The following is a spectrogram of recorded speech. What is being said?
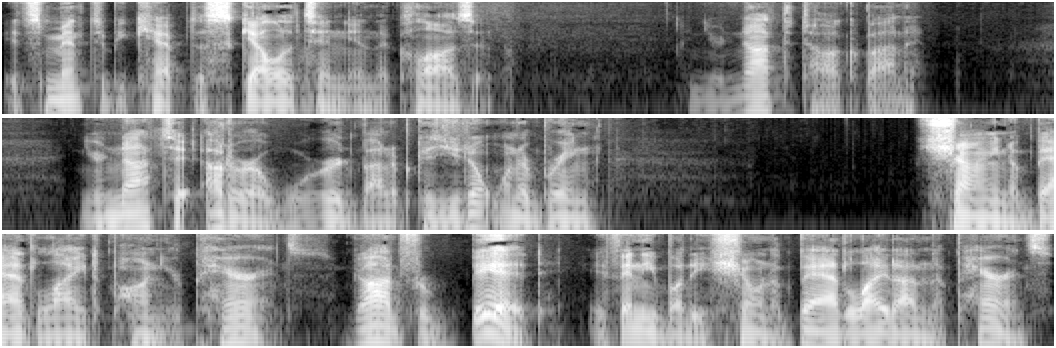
It's meant to be kept a skeleton in the closet. And you're not to talk about it. You're not to utter a word about it because you don't want to bring shine a bad light upon your parents. God forbid if anybody's shown a bad light on the parents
